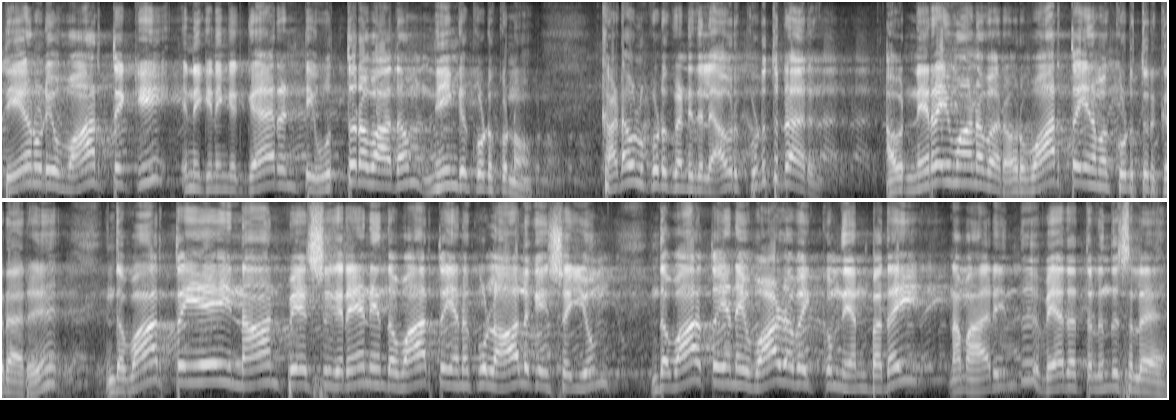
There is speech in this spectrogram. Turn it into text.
தேவனுடைய வார்த்தைக்கு இன்னைக்கு நீங்கள் கேரண்டி உத்தரவாதம் நீங்கள் கொடுக்கணும். கடவுள் கொடுக்க வேண்டியதில்லை. அவர் கொடுத்துட்டாரு. அவர் நிறைவானவர். அவர் வார்த்தையை நமக்கு கொடுத்துருக்கிறாரு. இந்த வார்த்தையை நான் பேசுகிறேன். இந்த வார்த்தை எனக்குள் ஆளுகை செய்யும். இந்த வார்த்தை என்னை வாழ வைக்கும் என்பதை நம்ம அறிந்து வேதத்திலிருந்து சில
